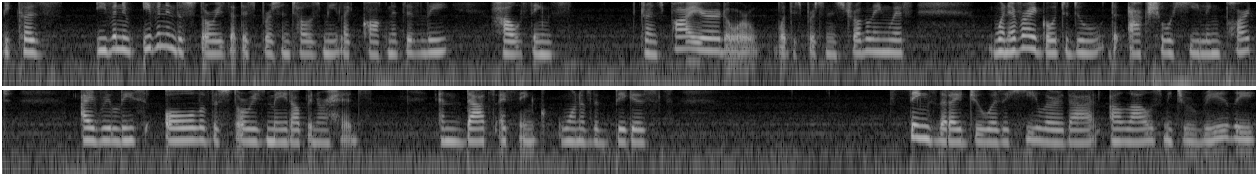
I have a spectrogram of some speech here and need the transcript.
because even if, even in the stories that this person tells me like cognitively how things transpired or what this person is struggling with whenever i go to do the actual healing part I release all of the stories made up in our heads. And that's, I think, one of the biggest things that I do as a healer that allows me to really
